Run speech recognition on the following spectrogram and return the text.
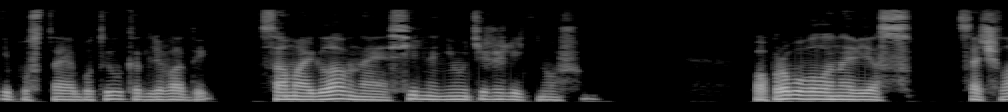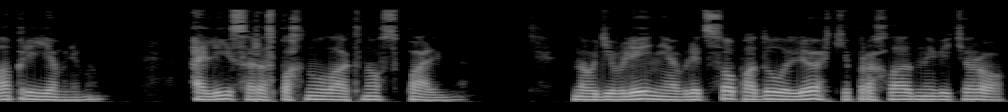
и пустая бутылка для воды. Самое главное – сильно не утяжелить ношу. Попробовала на вес, сочла приемлемым. Алиса распахнула окно в спальне. На удивление в лицо подул легкий прохладный ветерок.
